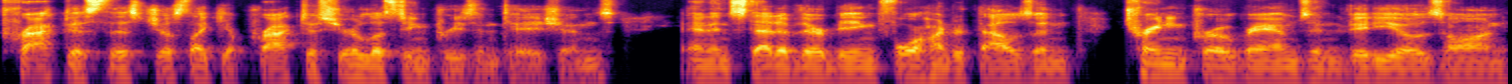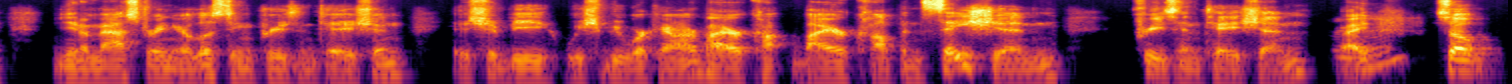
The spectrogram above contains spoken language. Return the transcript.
practice this just like you practice your listing presentations. And instead of there being 400,000 training programs and videos on, you know, mastering your listing presentation, it should be, we should be working on our buyer, co- buyer compensation presentation, right? Mhm. So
